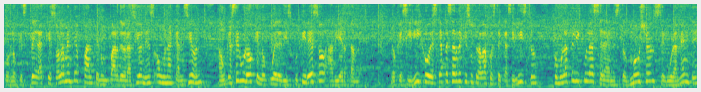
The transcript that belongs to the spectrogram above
por lo que espera que solamente falten un par de oraciones o una canción, aunque aseguró que no puede discutir eso abiertamente. Lo que sí dijo es que a pesar de que su trabajo esté casi listo, como la película será en stop motion, seguramente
